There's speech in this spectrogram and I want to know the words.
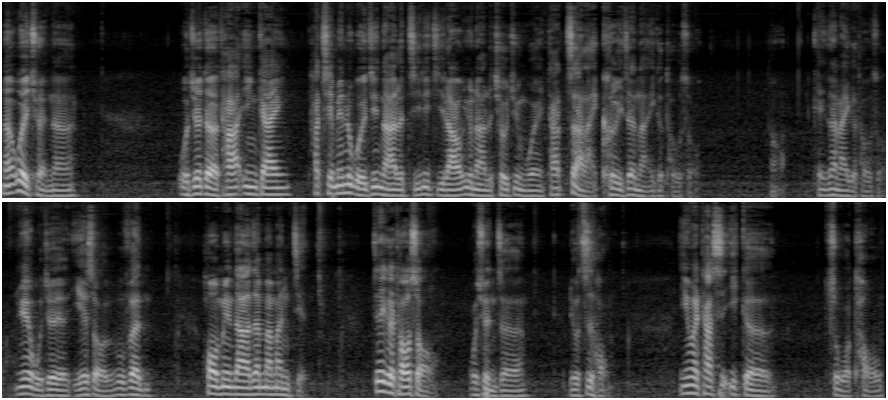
那魏权呢？我觉得他应该，他前面如果已经拿了吉利吉拉，又拿了邱俊威，他再来可以再拿一个投手，好，可以再拿一个投手。因为我觉得野手的部分后面大家再慢慢减。这个投手我选择刘志宏，因为他是一个左投，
